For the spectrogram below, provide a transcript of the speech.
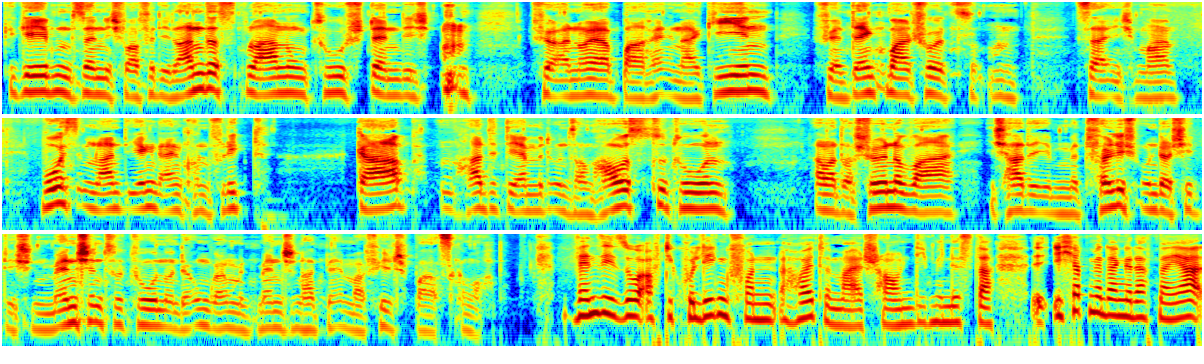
gegeben sind. Ich war für die Landesplanung zuständig, für erneuerbare Energien, für den Denkmalschutz, sage ich mal. Wo es im Land irgendeinen Konflikt gab, hatte der mit unserem Haus zu tun. Aber das Schöne war, ich hatte eben mit völlig unterschiedlichen Menschen zu tun und der Umgang mit Menschen hat mir immer viel Spaß gemacht. Wenn Sie so auf die Kollegen von heute mal schauen, die Minister, ich habe mir dann gedacht, naja,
